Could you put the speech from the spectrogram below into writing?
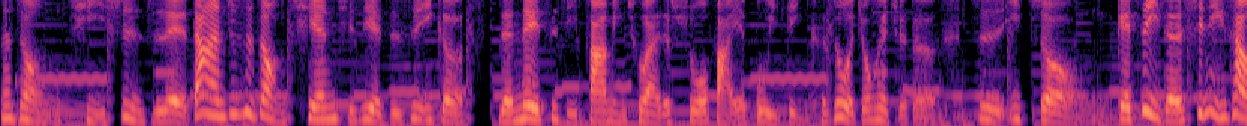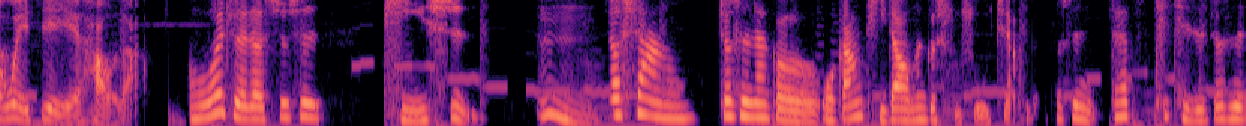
那种启示之类。当然，就是这种签其实也只是一个人类自己发明出来的说法，也不一定。可是我就会觉得是一种给自己的心灵上慰藉也好啦。我会觉得就是提示。嗯，就像就是那个我刚提到那个叔叔讲的，就是他其实就是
